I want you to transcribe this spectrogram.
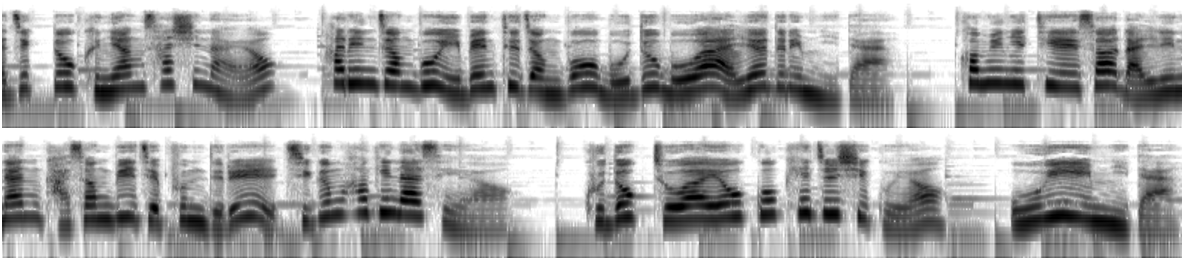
아직도 그냥 사시나요? 할인 정보, 이벤트 정보 모두 모아 알려드립니다. 커뮤니티에서 난리난 가성비 제품들을 지금 확인하세요. 구독, 좋아요 꼭 해주시고요. 5위입니다.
